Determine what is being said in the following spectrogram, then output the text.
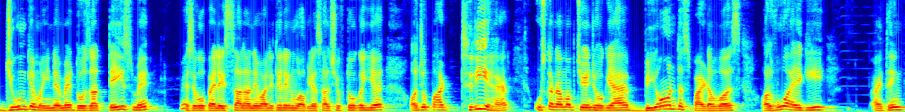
जून के महीने में 2023 में। वैसे वो पहले इस साल आने वाली थी, लेकिन वो अगले साल शिफ्ट हो गई है। और जो पार्ट थ्री है, उसका नाम अब चेंज हो गया है बियॉन्ड द स्पाइडरवर्स और वो आएगी आई थिंक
